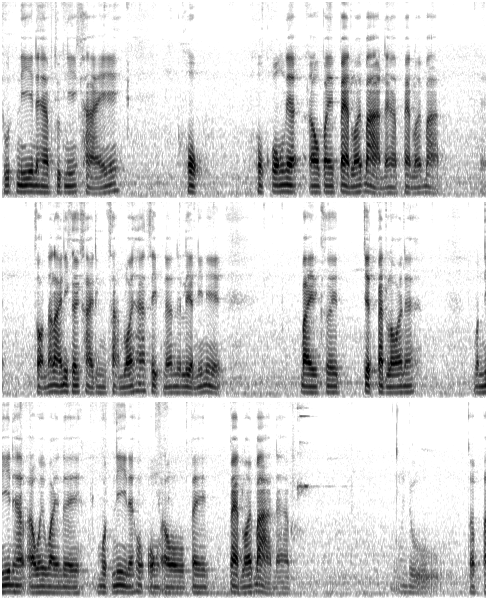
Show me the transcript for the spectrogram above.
ชุดนี้นะครับ ชุดนี้ขาย 6 6 องค์เนี่ยเอาไป 800 บาทนะครับ 800 บาท สอนนารายนี่เคยขายถึง350นะในะเหรียญนี้นี่ใบเคย7 800นะ วันนี้นะครับ เอาไวๆเลยหมดนี้นะหกองเอาไป800บาทนะครับดูต่อไป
